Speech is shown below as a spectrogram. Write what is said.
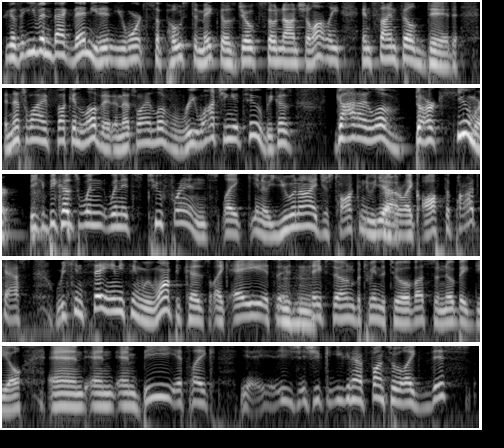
because even back then you didn't, you weren't supposed to make those jokes so nonchalantly, and Seinfeld did, and that's why I fucking love it, and that's why I love rewatching it too because God, I love dark humor. Because when when it's two friends, like you know, you and I just talking to each Yeah. other, like off the podcast, we can say anything we want because, like, a it's a, it's a Mm-hmm. safe zone between the two of us, so no big deal. And and and b it's like y- y- you, you can have fun. So like this, th-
